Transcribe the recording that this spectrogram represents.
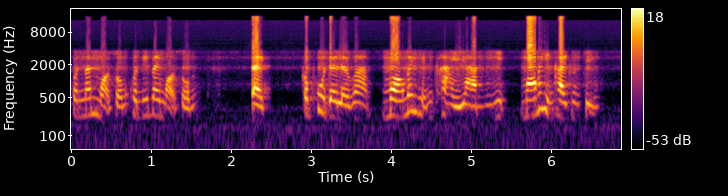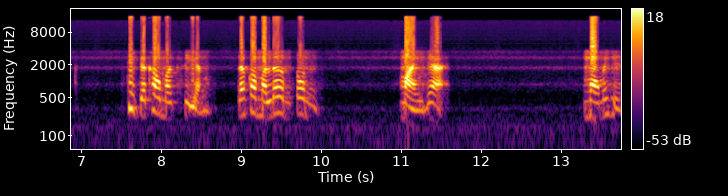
คนนั้นเหมาะสมคนนี้ไม่เหมาะสม แต่ก็พูดได้เลยว่า มองไม่เห็นใครยามนี้ มองไม่เห็นใครจริงๆที่จะเข้ามาเสี่ยง แล้วก็มาเริ่มต้นใหม่เนี่ย มองไม่เห็น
